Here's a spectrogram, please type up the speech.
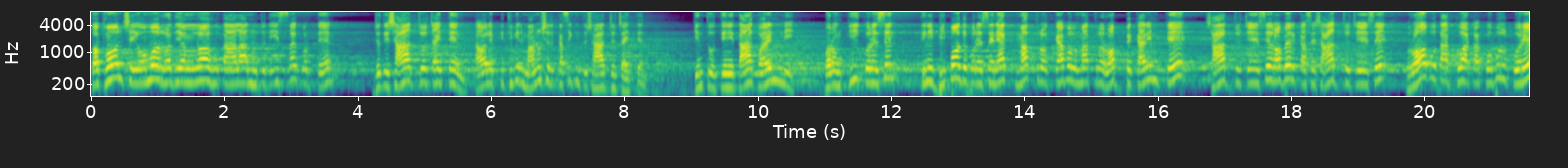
তখন সেই ওমর রদি আল্লাহ তালানহু যদি ইচ্ছা করতেন, যদি সাহায্য চাইতেন, তাহলে পৃথিবীর মানুষের কাছে কিন্তু সাহায্য চাইতেন। কিন্তু তিনি তা করেননি, বরং কি করেছেন? তিনি বিপদে পড়েছেন। একমাত্র, কেবলমাত্র রব্বে কারিমকে সাহায্য চেয়েছে, রবের কাছে সাহায্য চেয়েছে রব তার দোয়াটা কবুল করে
